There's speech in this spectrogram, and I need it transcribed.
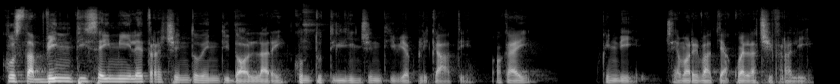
costa 26.320 dollari con tutti gli incentivi applicati, ok? Quindi siamo arrivati a quella cifra lì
